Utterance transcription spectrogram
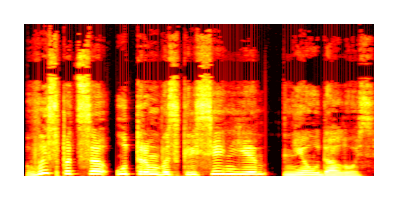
Выспаться утром в воскресенье не удалось.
